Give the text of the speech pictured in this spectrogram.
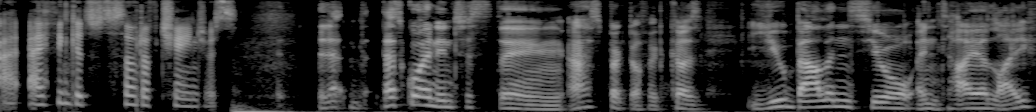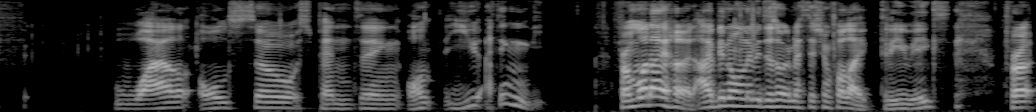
I, I think it sort of changes. That, that's quite an interesting aspect of it because you balance your entire life while also spending on you. I think from what I heard, I've been only with this organization for like three weeks. For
